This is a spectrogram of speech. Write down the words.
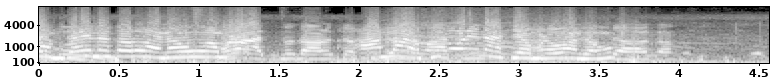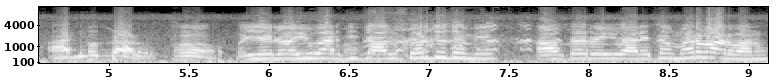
સમજાય ને કરો અને હું હમણાં આજનો દાડો જતો આ મારશું નાખી હમણાં? આજનો દાડો હા પછી રવિવારથી ચાલુ કરજો તમે આવતા રવિવારે તમારે વારવાનું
